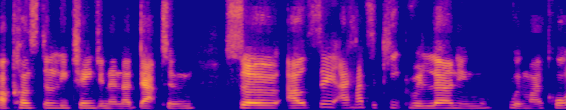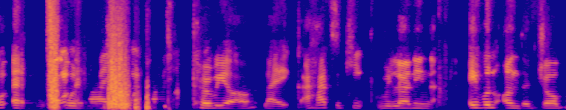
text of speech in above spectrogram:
are constantly changing and adapting. So I would say I had to keep relearning with my core, uh, with my career. Like I had to keep relearning even on the job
